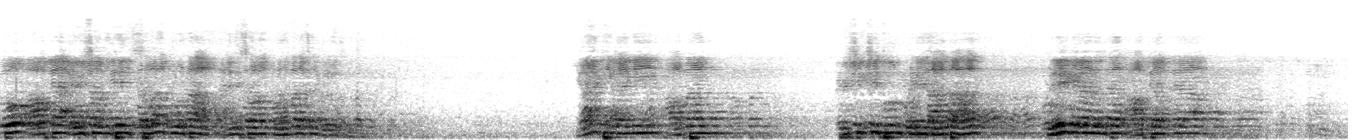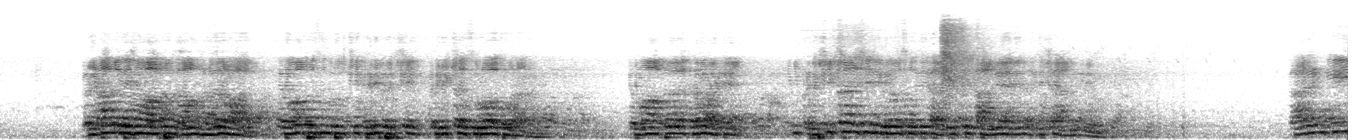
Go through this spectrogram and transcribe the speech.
तो आपल्या आयुष्यामध्ये सर्वात मोठा आणि सर्वात महत्त्वाचा दिवस होता. या ठिकाणी आपण प्रशिक्षित होऊन पुढे जात आहात. पुढे गेल्यानंतर आपल्या आपल्या गटामध्ये जेव्हा आपण जाऊन हजर व्हाल तेव्हापासून तुमची खरी परीक्षा परीक्षा सुरुवात होणार आहे. तेव्हा आपल्याला खरं वाटेल की प्रशिक्षणाशी जी दिवस होते अतिशय चांगले आणि अतिशय आनंदी होते. कारण की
